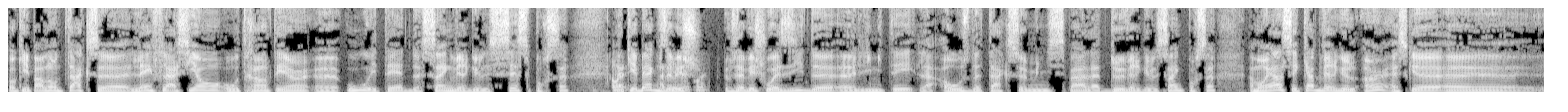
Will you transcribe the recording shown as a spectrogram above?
OK, parlons de taxes. Euh, L'inflation au 31 euh, août était de 5,6 À Ouais, Québec, vous à avez, Québec, ouais. vous avez choisi de euh, limiter la hausse de taxes municipales à 2,5% À Montréal, c'est 4,1 Est-ce que euh,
